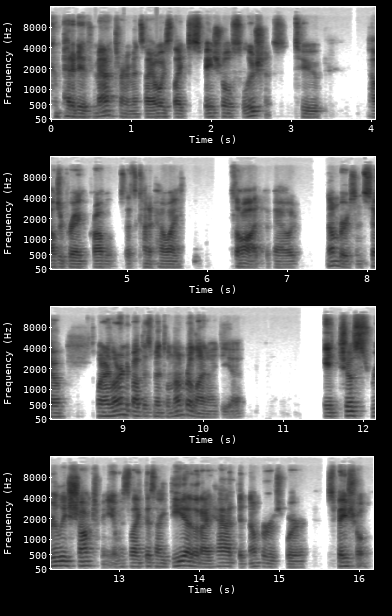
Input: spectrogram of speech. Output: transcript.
competitive math tournaments, I always liked spatial solutions to algebraic problems. That's kind of how I thought about numbers. And so when I learned about this mental number line idea, it just really shocked me. It was like this idea that I had that numbers were spatial,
